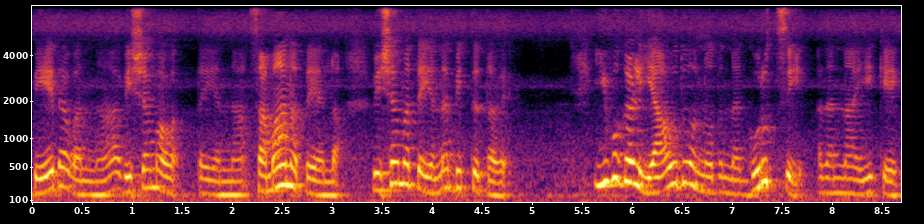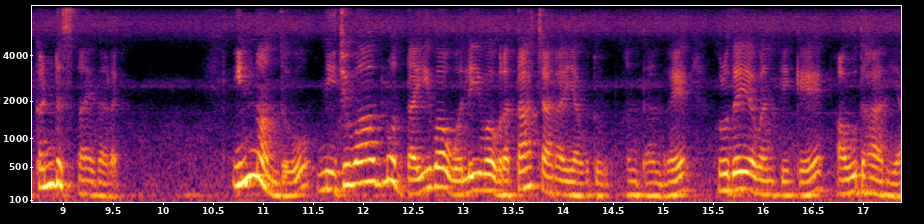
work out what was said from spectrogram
ಭೇದವನ್ನು, ವಿಷಮತೆಯನ್ನು, ಸಮಾನತೆಯಲ್ಲ, ವಿಷಮತೆಯನ್ನು ಬಿತ್ತುತ್ತವೆ. ಇವುಗಳು ಯಾವುದು ಅನ್ನೋದನ್ನು ಗುರುತಿಸಿ ಅದನ್ನು ಈಕೆ ಖಂಡಿಸ್ತಾ ಇದ್ದಾರೆ ಇನ್ನೊಂದು ನಿಜವಾಗ್ಲೂ ದೈವ ಒಲಿಯುವ ವ್ರತಾಚಾರ ಯಾವುದು ಅಂತಂದರೆ ಹೃದಯವಂತಿಕೆ, ಔದಾರ್ಯ,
